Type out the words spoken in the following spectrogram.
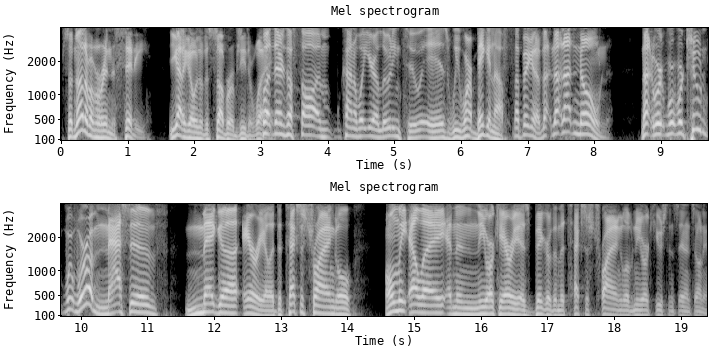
So none of them are in the city. You got to go to the suburbs either way. But there's a thought, and kind of what you're alluding to is we weren't big enough. not big enough. Not, not, not known. Not we're we're, we're too. We're, we're a massive mega area. Like the Texas Triangle, only L.A. and then the New York area is bigger than the Texas Triangle of New York, Houston, San Antonio.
